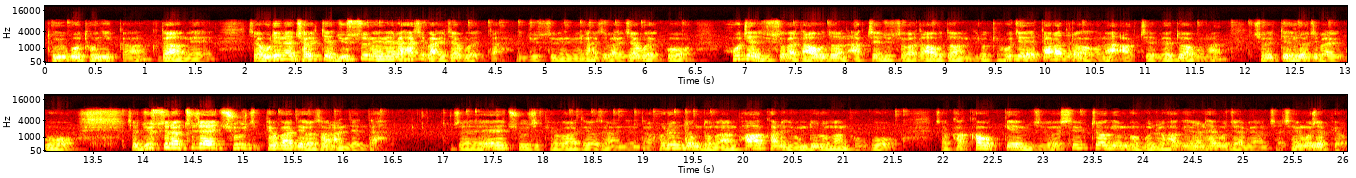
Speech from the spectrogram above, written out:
돌고 도니까 그 다음에 자 우리는 절대 뉴스 매매를 하지 말자고 했다. 뉴스 매매를 하지 말자고 했고 호재 뉴스가 나오던 악재 뉴스가 나오던 이렇게 호재에 따라 들어가거나 악재 매도하거나 절대 이러지 말고 자 뉴스는 투자의 주 지표가 되어서는 안 된다. 투자의 주 지표가 되어서는 안 된다. 흐름 정도만 파악하는 용도로만 보고 자, 카카오 게임즈 실적인 부분을 확인을 해보자면 자, 재무제표.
